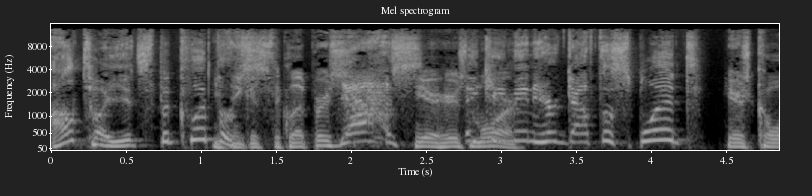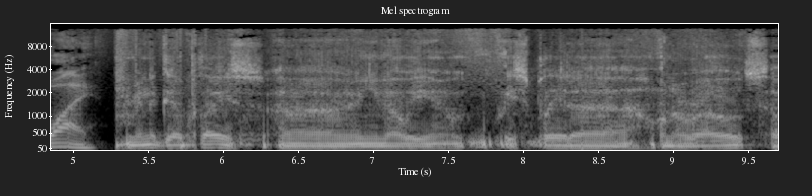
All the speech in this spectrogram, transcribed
I'll tell you it's the Clippers. You think it's the Clippers? Yes. Here, here's they more. came in here, got the split. Here's Kawhi. I'm in a good place. Uh, you know, we we split uh, on the road, so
